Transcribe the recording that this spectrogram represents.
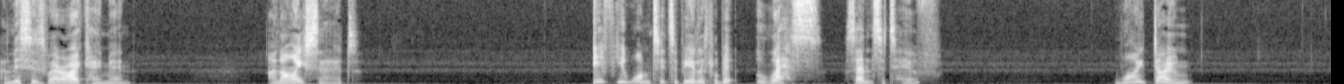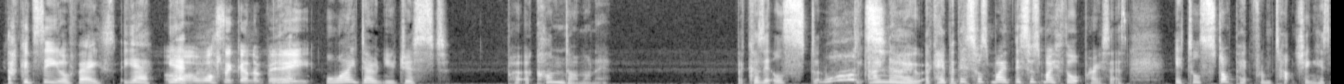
And this is where I came in. And I said, if you want it to be a little bit less sensitive, why don't I could see your face. Yeah, yeah. Oh, what's it gonna yeah. be? Why don't you just put a condom on it? Because it'll stop. What? I know. Okay, but this was my this was my thought process. It'll stop it from touching his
